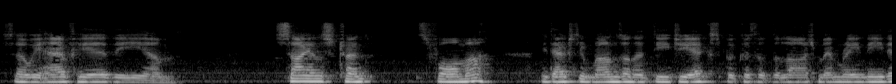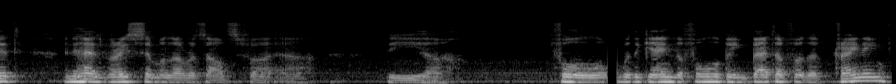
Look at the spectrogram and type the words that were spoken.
so we have here the um, science transformer. It actually runs on a DGX because of the large memory needed, and it has very similar results for uh, the uh, full, with again the full being better for the training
